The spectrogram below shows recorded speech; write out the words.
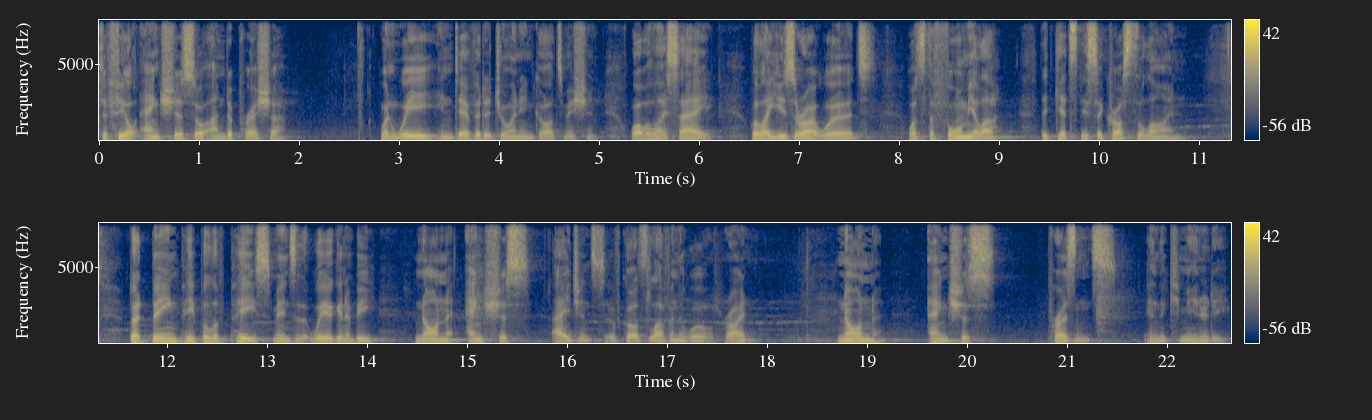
to feel anxious or under pressure when we endeavour to join in God's mission. What will I say? Will I use the right words? What's the formula? that gets this across the line. But being people of peace means that we are going to be non anxious agents of God's love in the world, right? Non anxious presence in the community.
